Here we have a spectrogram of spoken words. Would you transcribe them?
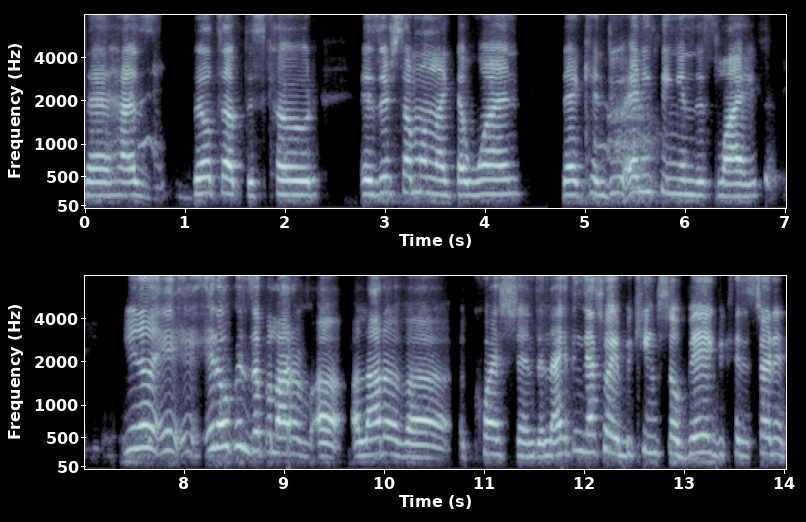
that has built up this code? Is there someone like the one that can do anything in this life? You know, it, it- opens up a lot of uh, a lot of uh, questions, and I think that's why it became so big because it started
